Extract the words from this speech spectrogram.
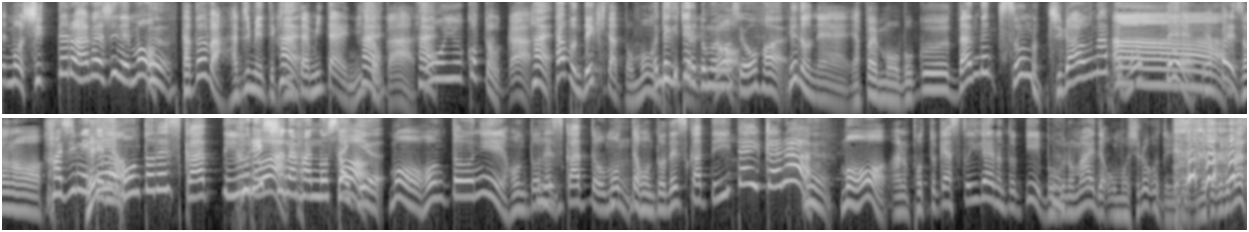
じもう知ってる話でも、うん。例えば初めて聞いたみたいにとか、はい。はい。はい。そういうことが、はい。多分できたと思うんですけれど。できてると思いますよ。はい。けどね、やっぱりもう僕、だんだんそういうの違うなと思って、やっぱりその、初めてのえー本当ですか？っていうフレッシュな反応したいっていう。そもう本当に本当ですかって思って、本当ですかって言いたいから、うん。もう、あの、ポッドキャスト以外の時、僕の前で面白いこと言うのやめてくれます？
